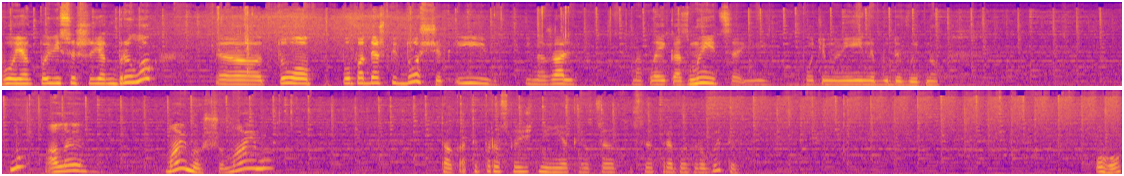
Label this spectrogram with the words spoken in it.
Бо як повісиш як брелок, е, то попадеш під дощик і, і, на жаль, наклейка змиється і потім її не буде видно. Ну, але маємо, що маємо. Так, а тепер розкажіть мені, як це все треба зробити. Ого.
